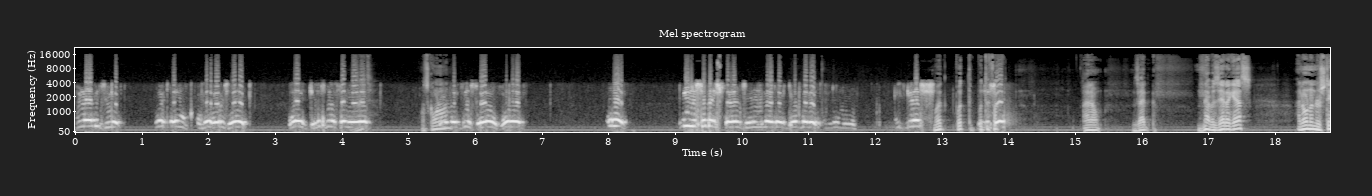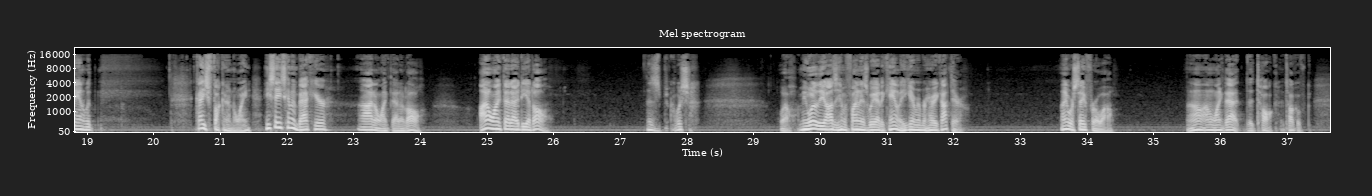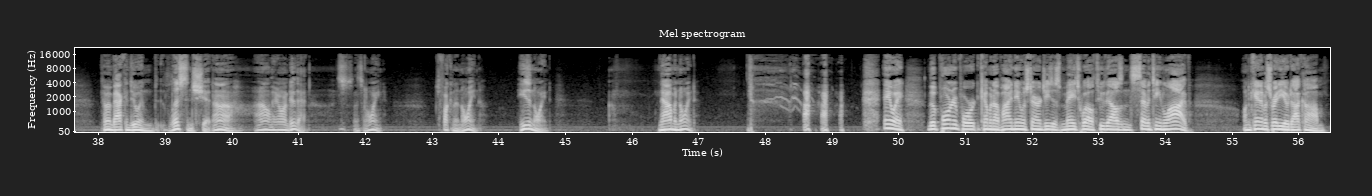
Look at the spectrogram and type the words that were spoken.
What happened to it? What the hell? What was that? What? Give this motherfucker up. What's going on? Like this, oh, what? What? You just somebody's phones and you know they do it. I. What? What? The, what the fuck? I don't. Is that? That was it. I guess. I don't understand what. Guy's fucking annoying. He says he's coming back here. I don't like that at all. I don't like that idea at all. This is, I wish. Well, I mean, what are the odds of him finding his way out of Canada? You can't remember how he got there. I think we're safe for a while. I don't, I don't like that. The talk, the talk of coming back and doing lists and shit. Uh, I don't think I want to do that. It's, that's annoying. It's fucking annoying. He's annoying. Now I'm annoyed. anyway, the porn report coming up. High Noon with Stoner Jesus, May 12, 2017, live on CannabisRadio.com.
